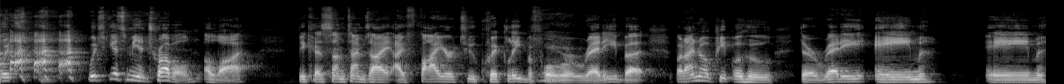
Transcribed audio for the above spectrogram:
which, which gets me in trouble a lot because sometimes I, I fire too quickly before yeah. we're ready. But but I know people who they're ready, aim, aim,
